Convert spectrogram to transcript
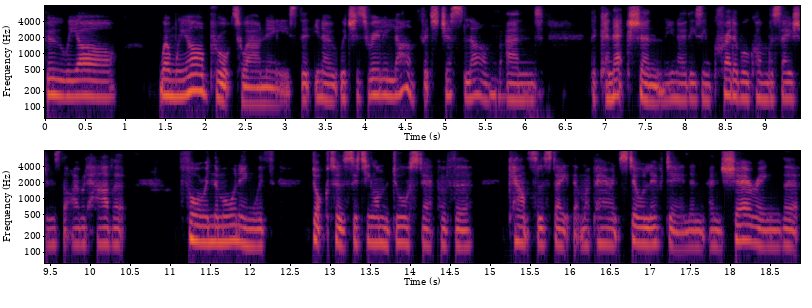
who we are when we are brought to our knees that you know which is really love. It's just love. Mm-hmm. and the connection you know these incredible conversations that i would have at four in the morning with doctors sitting on the doorstep of the council estate that my parents still lived in and, and sharing that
